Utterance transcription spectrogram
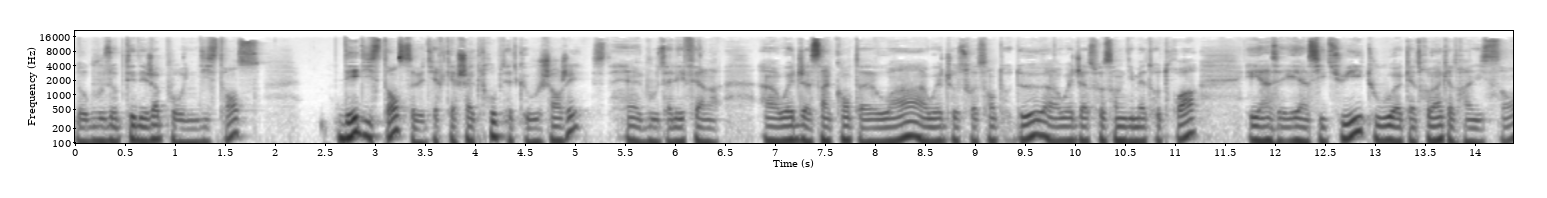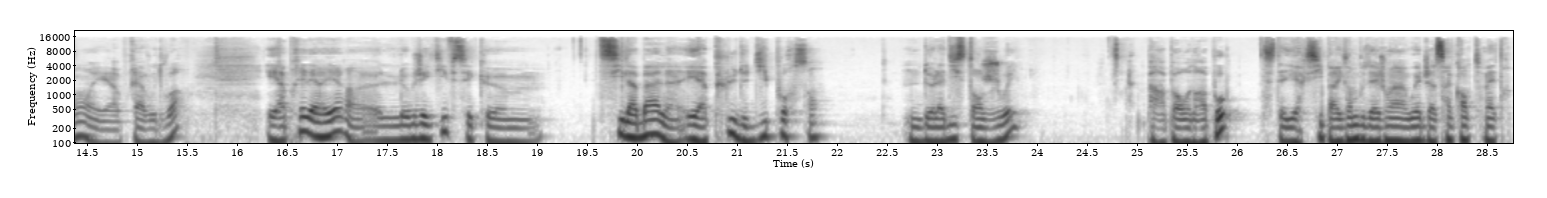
Donc vous optez déjà pour une distance des distances, ça veut dire qu'à chaque trou, peut-être que vous changez. Vous allez faire un, wedge à 50 au 1, un wedge au 60 au 2, un wedge à 70 mètres au 3, et, ainsi de suite, ou à 80, 90, 100, et après à vous de voir. Et après, derrière, euh, l'objectif, c'est que hum, si la balle est à plus de 10% de la distance jouée par rapport au drapeau, c'est-à-dire que si par exemple vous avez joué un wedge à 50 mètres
